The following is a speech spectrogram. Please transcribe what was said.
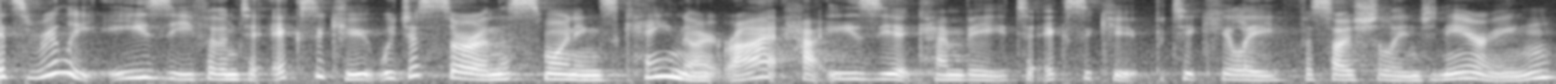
it's really easy for them to execute. We just saw in this morning's keynote, right, how easy it can be to execute, particularly for social engineering.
